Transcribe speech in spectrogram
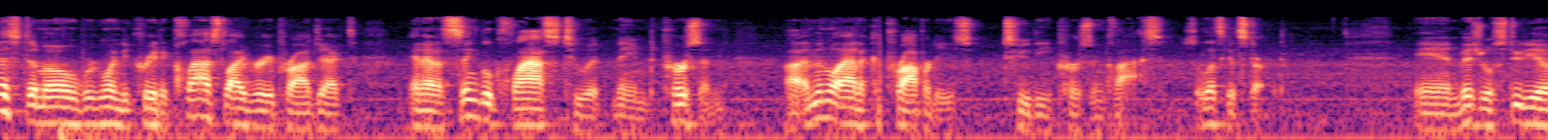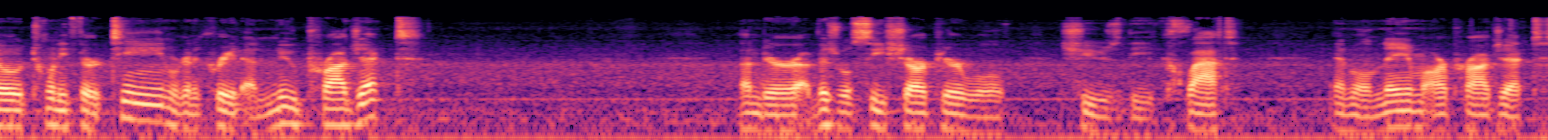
this demo, we're going to create a class library project and add a single class to it named person, uh, and then we'll add a properties to the person class. So let's get started. In Visual Studio 2013, we're going to create a new project. Under Visual C Sharp here, we'll choose the class and we'll name our project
